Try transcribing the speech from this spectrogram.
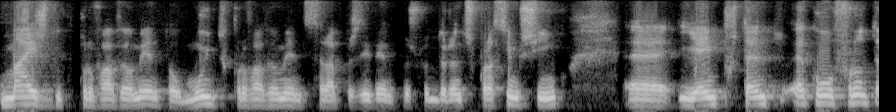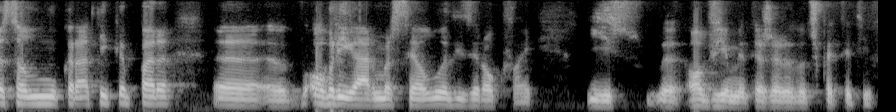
mais do que provavelmente, ou muito provavelmente, será Presidente durante os próximos cinco, uh, e é importante a confrontação democrática para uh, obrigar Marcelo a dizer ao que vem. E isso, uh, obviamente, é gerador de expectativa.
